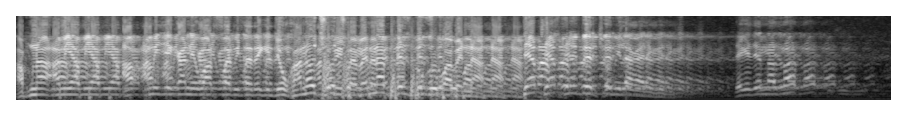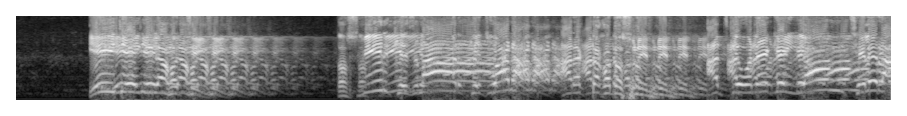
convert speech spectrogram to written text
আমি আমি আমি আমি যেখানে হোয়াটসঅ্যাপ এটা রেখেছি ওখানেও ছবি পাবেন না ফেসবুকেও পাবেন না। দেবা শরীফের ছবি লাগায় রেখে দেখেছেন নাজরা? এই যে এগুলা হচ্ছে। তসবির খেজনার খেজওয়ানা আর একটা কথা শুনেন। আজকে অনেকে ইয়ং ছেলেরা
